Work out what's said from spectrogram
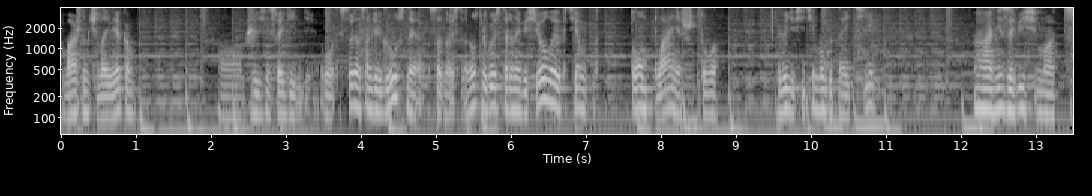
важным человеком а, в жизни своей гильдии. Вот. История на самом деле грустная, с одной стороны, но с другой стороны веселая в, тем, том плане, что люди в сети могут найти а, независимо от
